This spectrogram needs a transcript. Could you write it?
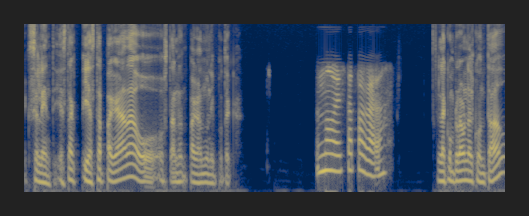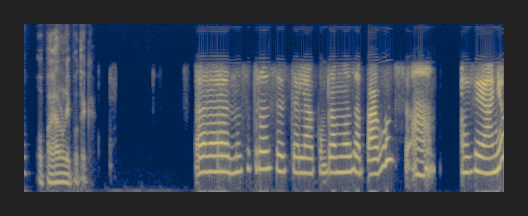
Excelente. ¿Está, ¿Ya está pagada o, están pagando una hipoteca? No, está pagada. ¿La compraron al contado o pagaron la hipoteca? nosotros este, la compramos a pagos hace años.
